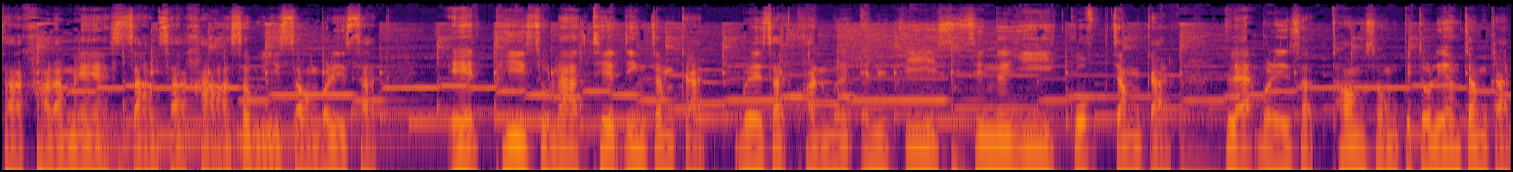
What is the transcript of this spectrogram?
สาขาละแม3สาขาสวี 2 บริษัท SP สุราษฎร์เทรดดิ้งจำกัด บริษัทขวัญเมือง Energy Synergy Group จำกัด และบริษัททองสงปิโตรเลียมจำกัด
